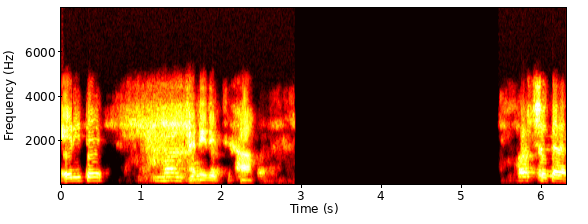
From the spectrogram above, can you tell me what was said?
એ રીતે એની રીત હા. શું કરે?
